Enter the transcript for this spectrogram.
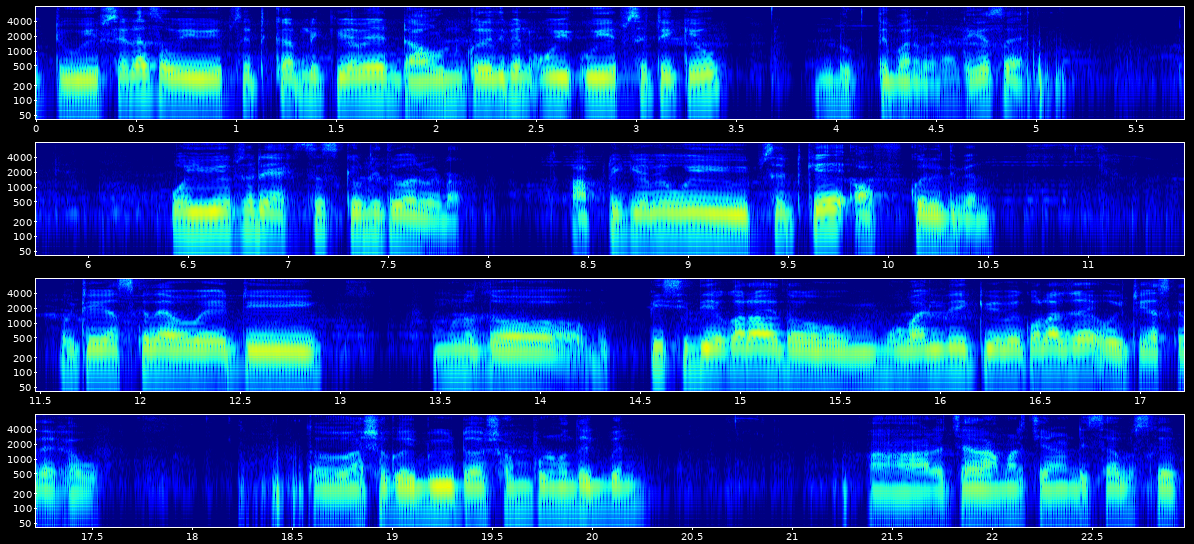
একটি ওয়েবসাইট আছে, ওই ওয়েবসাইটকে আপনি কীভাবে ডাউন করে দিবেন, ওই ওয়েবসাইটে কেউ ঢুকতে পারবে না, ঠিক আছে? ওই ওয়েবসাইটে অ্যাক্সেস কেউ নিতে পারবে না। আপনি কীভাবে ওই ওয়েবসাইটকে অফ করে দিবেন? ওইটাই আজকে দেওয়া হবে এটি মূলত পিসি দিয়ে করা হয়, তো মোবাইল দিয়ে কীভাবে করা যায় ওইটি আজকে দেখাবো। তো আশা করি ভিডিওটা সম্পূর্ণ দেখবেন। আর যারা আমার চ্যানেলটি সাবস্ক্রাইব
